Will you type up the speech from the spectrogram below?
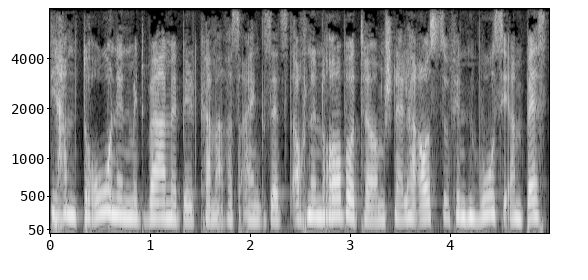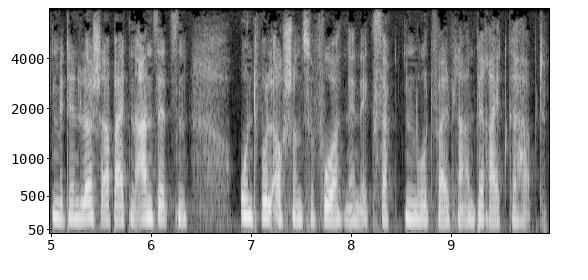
Die haben Drohnen mit Wärmebildkameras eingesetzt, auch einen Roboter, um schnell herauszufinden, wo sie am besten mit den Löscharbeiten ansetzen und wohl auch schon zuvor einen exakten Notfallplan bereit gehabt.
